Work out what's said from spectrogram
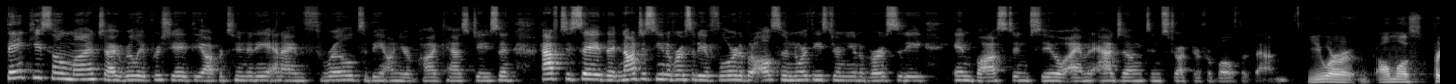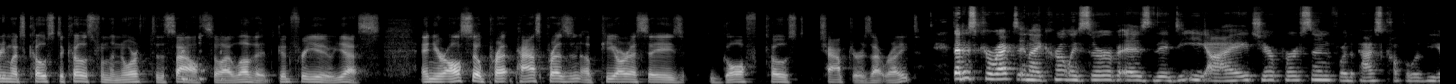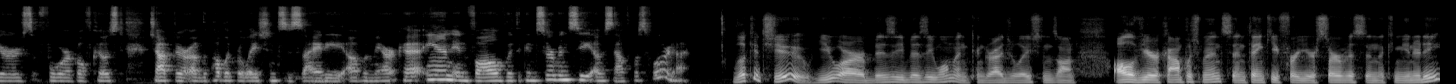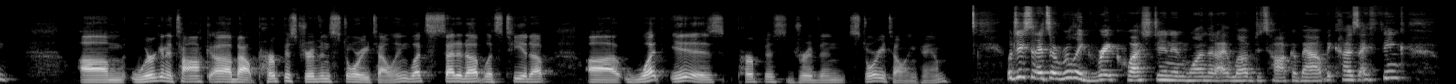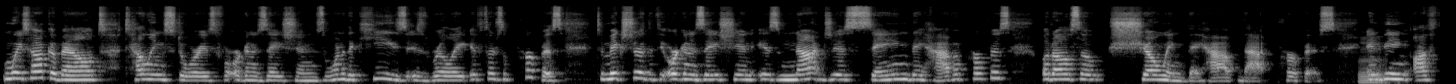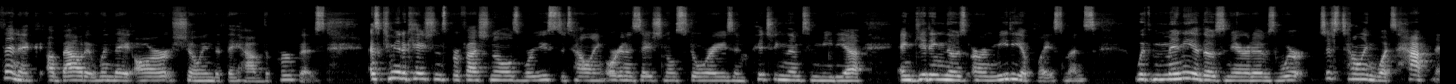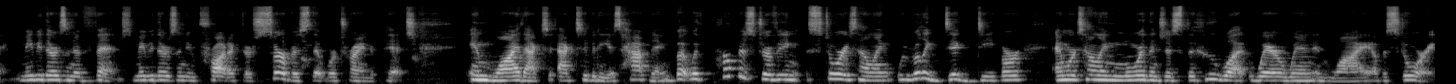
Thank you so much. I really appreciate the opportunity and I am thrilled to be on your podcast, Jason. Have to say that not just University of Florida, but also Northeastern University in Boston, too. I am an adjunct instructor for both of them. You are almost pretty much coast to coast from the north to the south. So I love it. Good for you. Yes. And you're also pre- past president of PRSA's Gulf Coast chapter. Is that right? That is correct. And I currently serve as the DEI chairperson for the past couple of years for Gulf Coast chapter of the Public Relations Society of America and involved with the Conservancy of Southwest Florida. Look at you. You are a busy, busy woman. Congratulations on all of your accomplishments and thank you for your service in the community. Um, we're going to talk uh, about purpose driven storytelling. Let's set it up, let's tee it up. Uh, what is purpose driven storytelling, Pam? Well, Jason, it's a really great question and one that I love to talk about because I think when we talk about telling stories for organizations, one of the keys is really if there's a purpose to make sure that the organization is not just saying they have a purpose, but also showing they have that purpose mm. and being authentic about it when they are showing that they have the purpose as communications professionals, we're used to telling organizational stories and pitching them to media and getting those earned media placements with many of those narratives, we're just telling what's happening. Maybe there's an event, maybe there's a new product or service that we're trying to pitch and why that activity is happening. But with purpose driven storytelling, we really dig deeper and we're telling more than just the who, what, where, when, and why of a story.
